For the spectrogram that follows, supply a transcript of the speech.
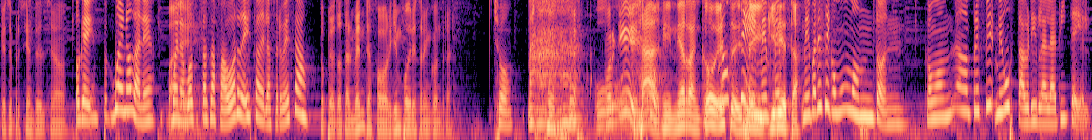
que es el presidente del Senado. Ok, p- bueno, dale. Bueno, ¿vos estás a favor de esta de la cerveza? Pero totalmente a favor. ¿Quién podría estar en contra? Yo. ¿Por qué? Ya, ni, ni arrancó esto y ya hay me, me- grieta. me parece como un montón. Como, no, prefi- me gusta abrir la latita y el...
